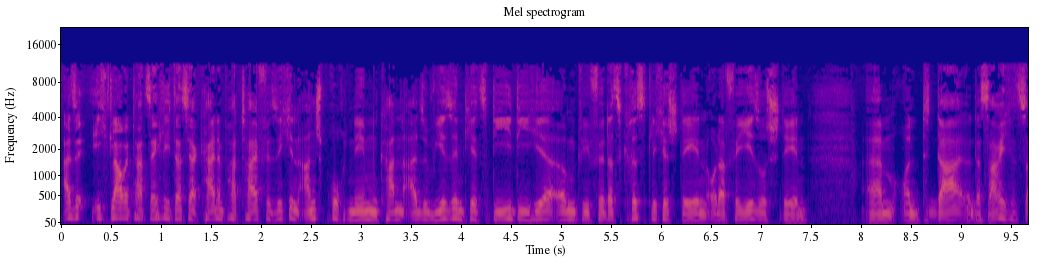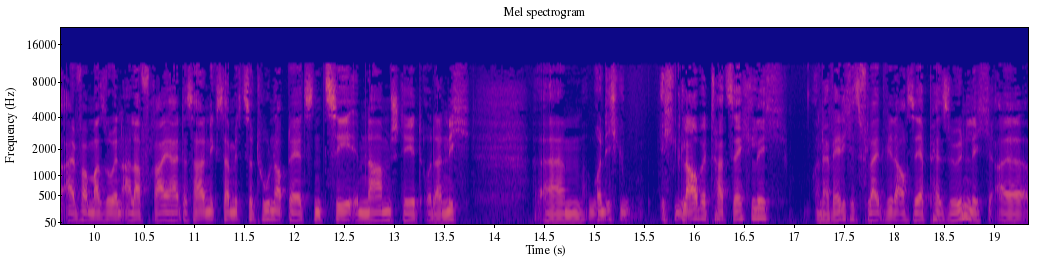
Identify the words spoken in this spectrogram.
also ich glaube tatsächlich, dass ja keine Partei für sich in Anspruch nehmen kann. Also wir sind jetzt die, die hier irgendwie für das Christliche stehen oder für Jesus stehen. Ähm, und da, das sage ich jetzt einfach mal so in aller Freiheit, das hat nichts damit zu tun, ob da jetzt ein C im Namen steht oder nicht. Ähm, und ich, ich glaube tatsächlich, und da werde ich jetzt vielleicht wieder auch sehr persönlich äh,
